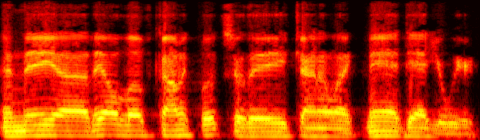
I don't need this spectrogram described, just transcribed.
And they uh, they all love comic books, or they kind of like, man, Dad, you're weird.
